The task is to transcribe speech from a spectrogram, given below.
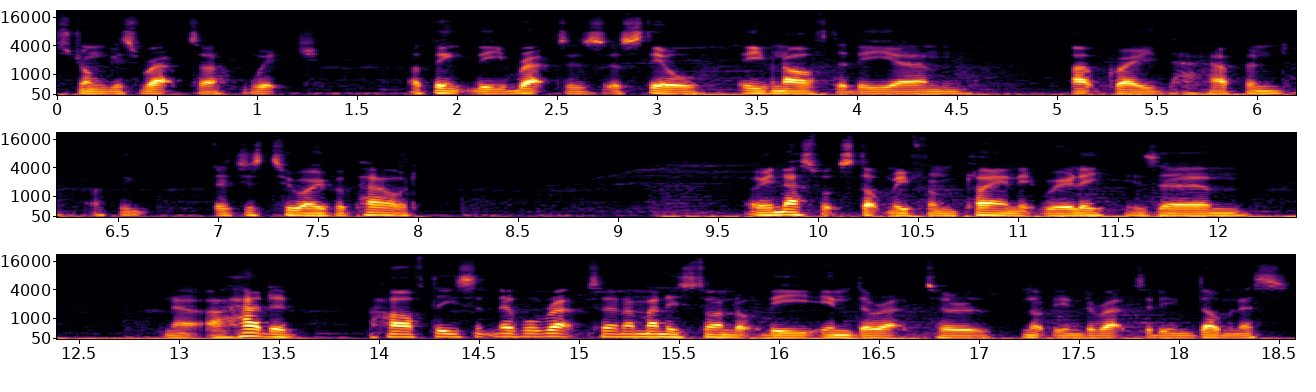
strongest raptor, which I think the raptors are still, even after the um, upgrade happened, I think they're just too overpowered. I mean, that's what stopped me from playing it really. Is um, you know, I had a half decent level raptor and I managed to unlock the Indoraptor, not the Indoraptor, the Indominus.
